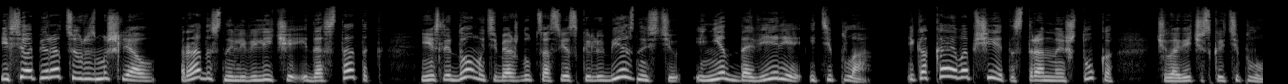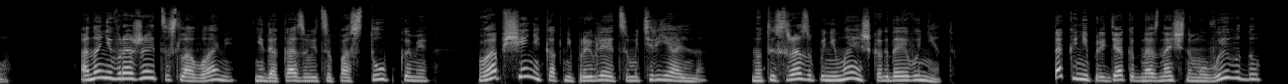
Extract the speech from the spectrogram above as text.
и всю операцию размышлял, радостно ли величие и достаток, если дома тебя ждут со светской любезностью и нет доверия и тепла. И какая вообще эта странная штука — человеческое тепло? Оно не выражается словами, не доказывается поступками, вообще никак не проявляется материально, но ты сразу понимаешь, когда его нет. Так и не придя к однозначному выводу,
